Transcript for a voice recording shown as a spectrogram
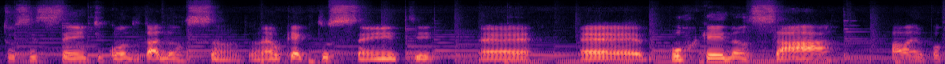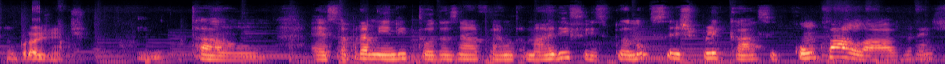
Tu se sente quando tá dançando, né? O que é que tu sente? É, é, por que dançar? Fala aí um pouquinho pra gente. Então, essa para mim de todas é a pergunta mais difícil, porque eu não sei explicar se com palavras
